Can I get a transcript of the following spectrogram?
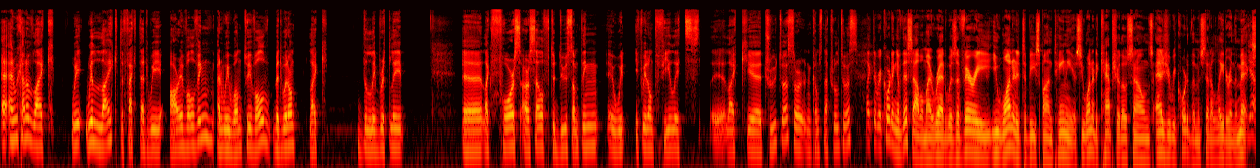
and we kind of like we we like the fact that we are evolving and we want to evolve but we don't like deliberately uh, like force ourselves to do something uh, if we don't feel it's like uh, true to us or it comes natural to us Like the recording of this album, I read was a very you wanted it to be spontaneous. You wanted to capture those sounds as you recorded them instead of later in the mix. Yeah,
